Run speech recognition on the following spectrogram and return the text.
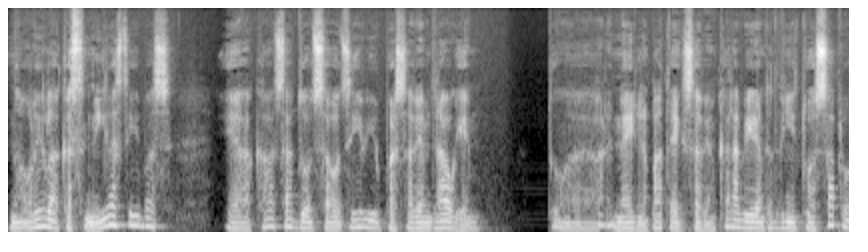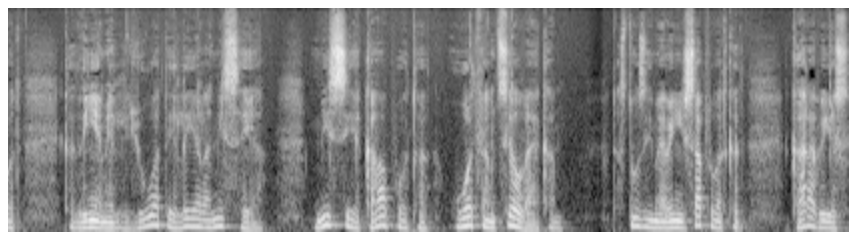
nav lielākas mīlestības, ja kāds atdod savu dzīvību par saviem draugiem to arī mēģina pateikt saviem karavīriem, tad viņi to saprot, ka viņiem ir ļoti liela misija. Misija kalpot otram cilvēkam. Tas nozīmē, viņi saprot, ka karavīrs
